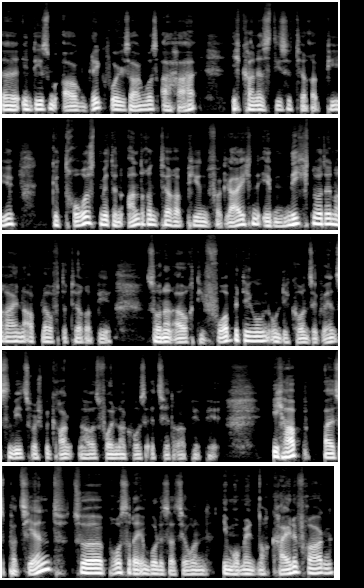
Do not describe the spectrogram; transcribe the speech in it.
äh, in diesem Augenblick, wo ich sagen muss: „Aha, ich kann jetzt diese Therapie getrost mit den anderen Therapien vergleichen, eben nicht nur den reinen Ablauf der Therapie, sondern auch die Vorbedingungen und die Konsequenzen, wie zum Beispiel Krankenhaus, Vollnarkose etc. pp. Ich habe als Patient zur Prostataembolisation im Moment noch keine Fragen.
